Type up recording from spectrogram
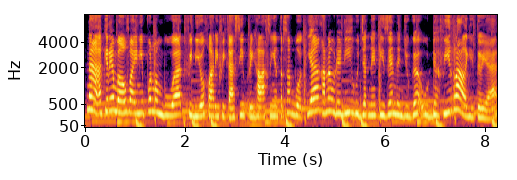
Nah, akhirnya Mbak Ulfa ini pun membuat video klarifikasi perihal aksinya tersebut. Ya, karena udah dihujat netizen dan juga udah viral gitu ya.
